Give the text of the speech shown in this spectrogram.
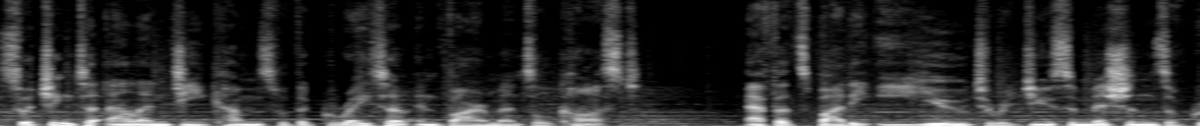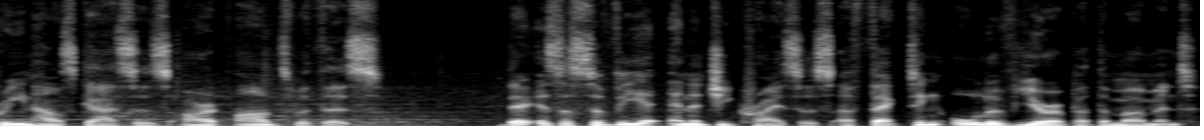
switching to LNG comes with a greater environmental cost. Efforts by the EU to reduce emissions of greenhouse gases are at odds with this. There is a severe energy crisis affecting all of Europe at the moment,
